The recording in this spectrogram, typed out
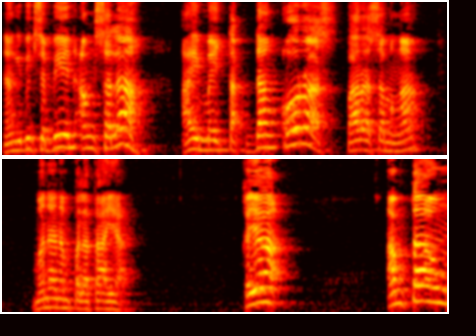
Nang ibig sabihin, ang sala ay may takdang oras para sa mga mananampalataya. Kaya, ang taong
